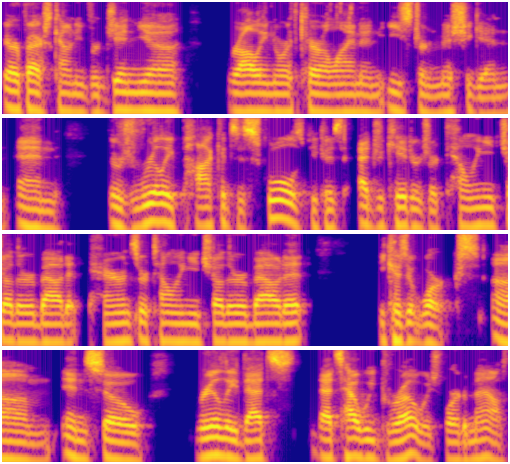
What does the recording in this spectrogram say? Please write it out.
Fairfax County, Virginia, Raleigh, North Carolina, and Eastern Michigan. And there's really pockets of schools because educators are telling each other about it, parents are telling each other about it because it works. Um, and so really that's that's how we grow is word of mouth.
